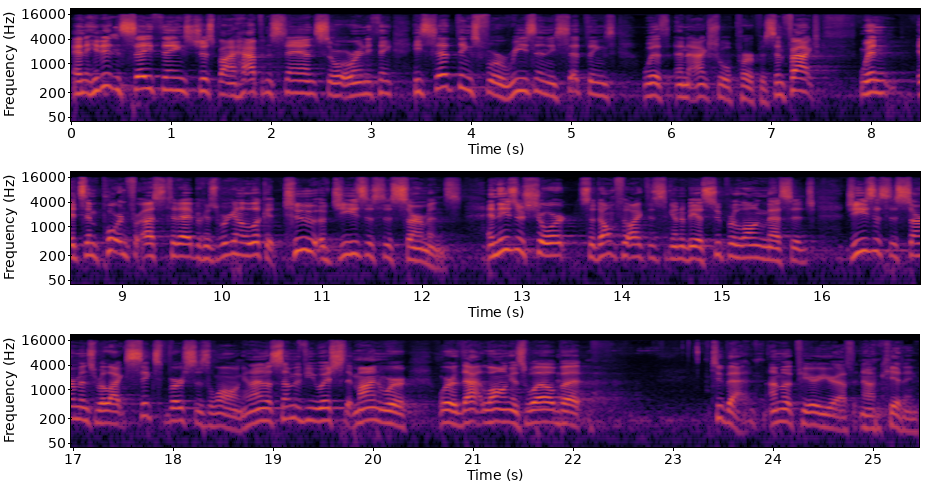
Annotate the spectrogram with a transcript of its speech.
And he didn't say things just by happenstance or, or anything. He said things for a reason. He said things with an actual purpose. In fact, when it's important for us today because we're going to look at two of Jesus' sermons. And these are short, so don't feel like this is going to be a super long message. Jesus' sermons were like six verses long. And I know some of you wish that mine were, were that long as well, but too bad. I'm up here, you're out. No, I'm kidding.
